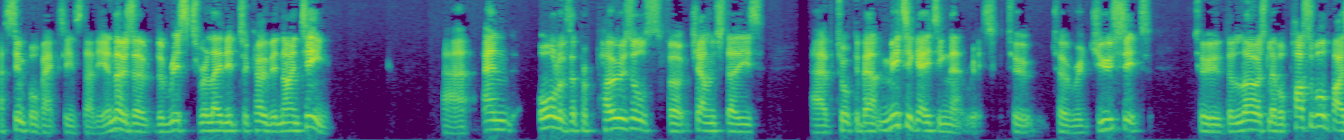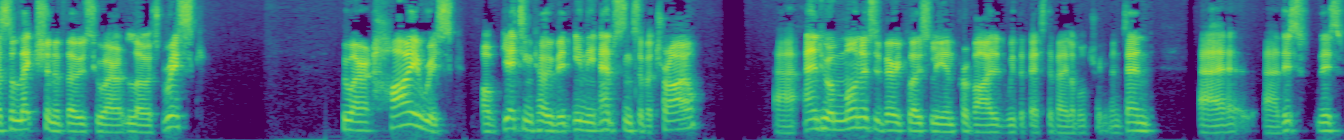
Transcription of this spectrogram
a simple vaccine study, and those are the risks related to COVID 19. Uh, and all of the proposals for challenge studies have talked about mitigating that risk to, to reduce it to the lowest level possible by selection of those who are at lowest risk, who are at high risk of getting COVID in the absence of a trial, uh, and who are monitored very closely and provided with the best available treatment. And this this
